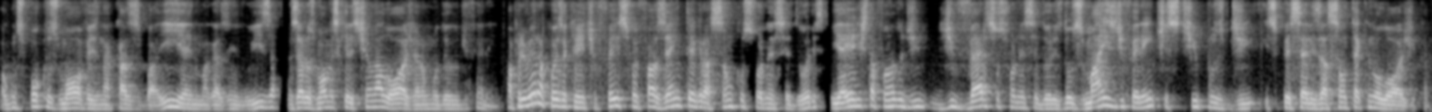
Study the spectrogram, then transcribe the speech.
alguns poucos móveis na Casas Bahia e no Magazine Luiza, mas eram os móveis que eles tinham na loja, era um modelo diferente. A primeira coisa que a gente fez foi fazer a integração com os fornecedores, e aí a gente está falando de diversos fornecedores, dos mais diferentes tipos de especialização tecnológica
